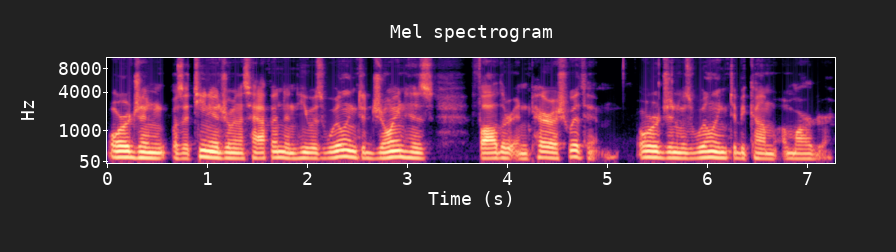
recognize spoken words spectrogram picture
Origen was a teenager when this happened, and he was willing to join his father and perish with him. Origen was willing to become a martyr.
